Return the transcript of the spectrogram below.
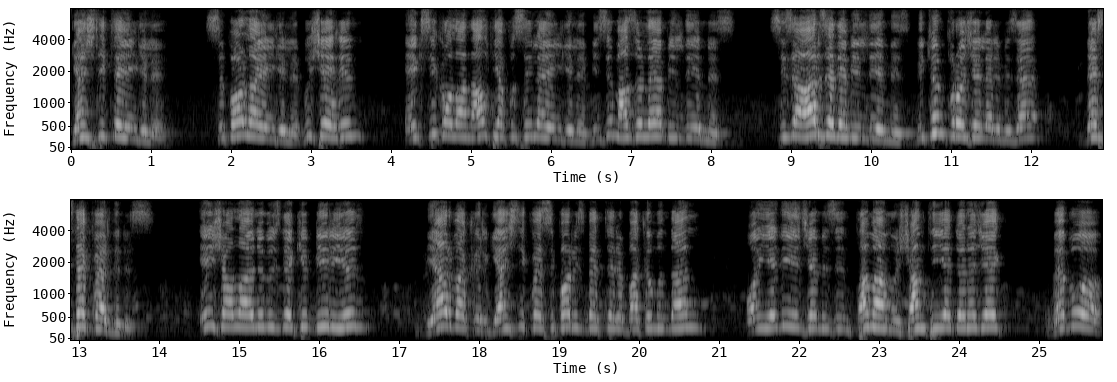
gençlikle ilgili, sporla ilgili, bu şehrin eksik olan altyapısıyla ilgili bizim hazırlayabildiğimiz, size arz edebildiğimiz bütün projelerimize destek verdiniz. İnşallah önümüzdeki bir yıl Diyarbakır Gençlik ve Spor Hizmetleri bakımından 17 ilçemizin tamamı şantiye dönecek ve bu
